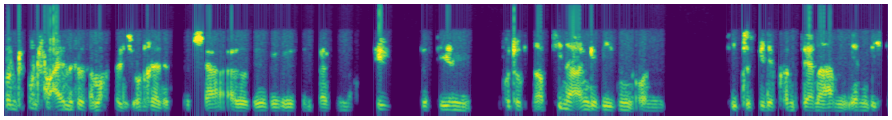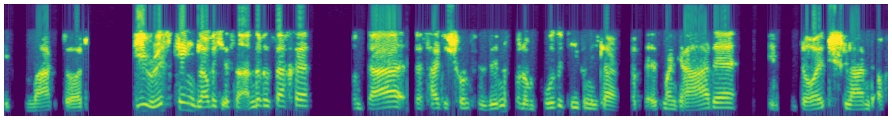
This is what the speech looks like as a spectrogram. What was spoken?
und, und vor allem ist es auch völlig unrealistisch. Ja. Also wir, wir sind bei noch viel vielen Produkten auf China angewiesen und viel zu viele Konzerne haben ihren wichtigsten Markt dort. De-Risking, glaube ich, ist eine andere Sache. Und da, das halte ich schon für sinnvoll und positiv. Und ich glaube, da ist man gerade in Deutschland auch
